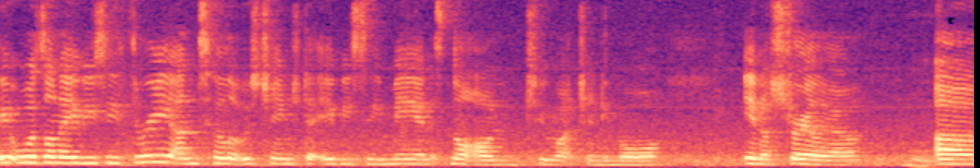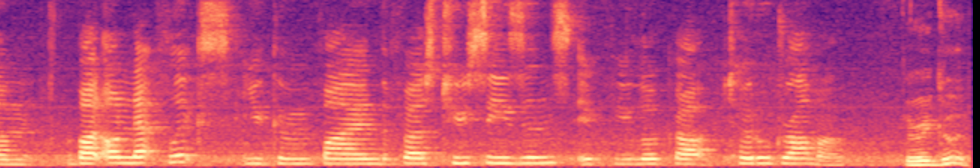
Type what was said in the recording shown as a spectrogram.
it was on ABC Three until it was changed to ABC Me, and it's not on too much anymore in Australia. Mm. Um, but on Netflix, you can find the first two seasons if you look up Total Drama. Very good.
